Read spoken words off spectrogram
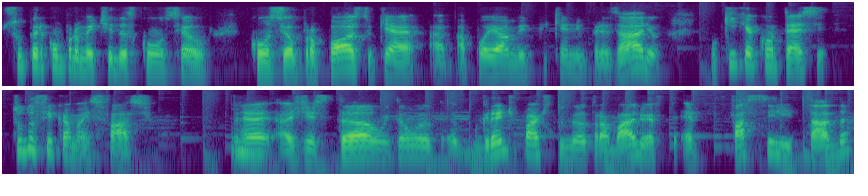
super comprometidas com o seu com o seu propósito, que é a, apoiar o pequeno empresário, o que que acontece? Tudo fica mais fácil. Uhum. Né? A gestão, então eu, grande parte do meu trabalho é, é facilitada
